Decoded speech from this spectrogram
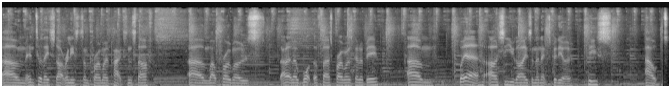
Um, until they start releasing some promo packs and stuff um, well, promos. I don't know what the first promo is going to be. Um, but yeah, I'll see you guys in the next video. Peace out.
